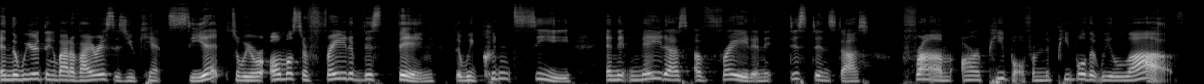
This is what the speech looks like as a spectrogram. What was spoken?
and the weird thing about a virus is you can't see it so we were almost afraid of this thing that we couldn't see and it made us afraid and it distanced us from our people from the people that we love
